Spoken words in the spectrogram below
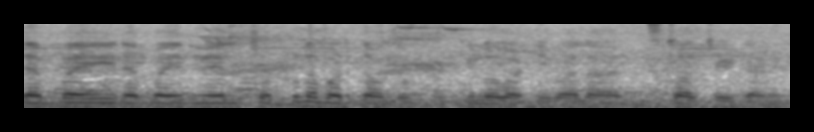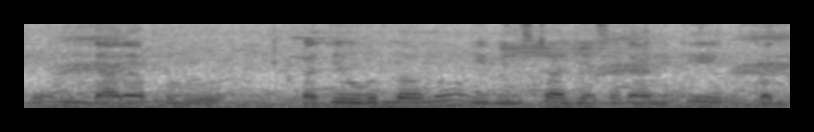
డెబ్బై డెబ్బై ఐదు వేలు చొప్పున పడుతుంది ఒక కిలో వాటి ఇవాళ ఇన్స్టాల్ చేయడానికి. దాదాపు ప్రతి ఊర్లోనూ ఇవి ఇన్స్టాల్ చేసేదానికి కొంత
